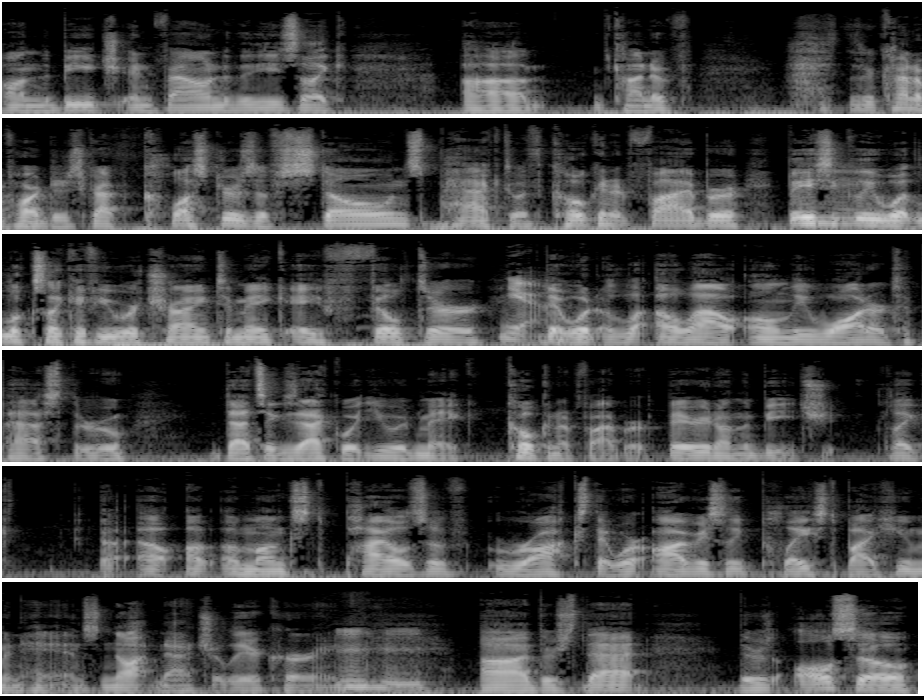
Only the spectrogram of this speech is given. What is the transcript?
on the beach and found these like uh, kind of they're kind of hard to describe. Clusters of stones packed with coconut fiber. Basically what looks like if you were trying to make a filter Yeah. that would al- allow only water to pass through. That's exactly what you would make. Coconut fiber buried on the beach like uh, uh, amongst piles of rocks that were obviously placed by human hands not naturally occurring. Uh, there's that there's also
